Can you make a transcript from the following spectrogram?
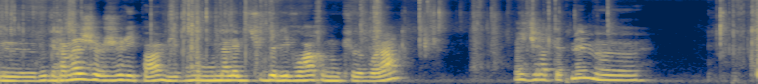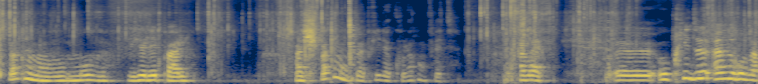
Euh, le grammage, je l'ai pas, mais bon, on a l'habitude de les voir, donc euh, voilà. Je dirais peut-être même, euh, pas comment, mauve, violet pâle. Ah, je sais pas comment on peut appeler la couleur en fait. Enfin bref, au prix de 1,20€.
